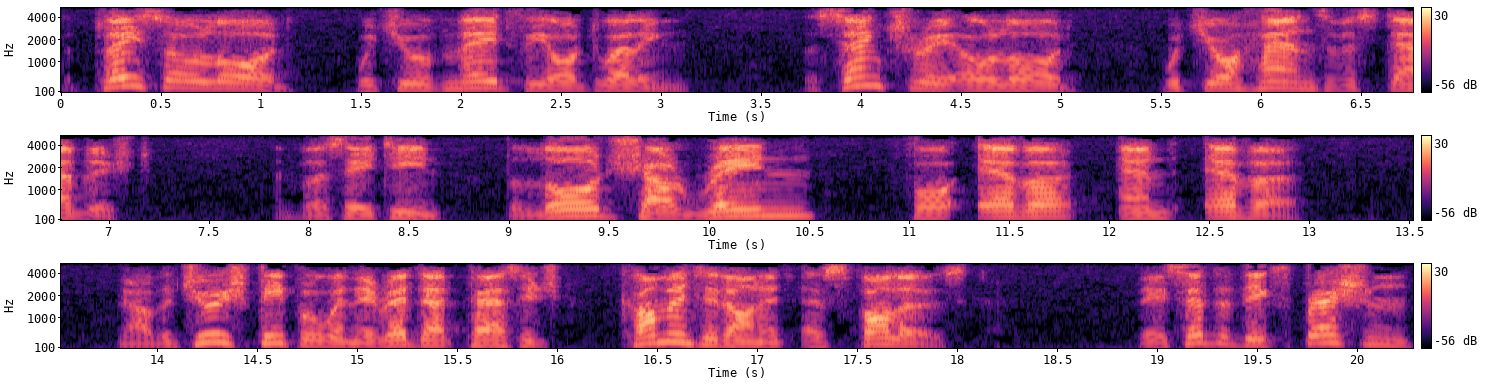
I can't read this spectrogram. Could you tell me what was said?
the place, O Lord, which you have made for your dwelling, the sanctuary, O Lord, which your hands have established. And verse 18, The Lord shall reign for ever and ever. Now the Jewish people, when they read that passage, commented on it as follows. They said that the expression,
